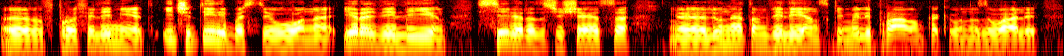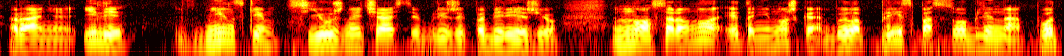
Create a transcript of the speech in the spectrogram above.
э, в профиле имеет и 4 бастиона, и равелин. С севера защищается э, люнетом Веленским или правым, как его называли ранее, или Минским, с южной части, ближе к побережью. Но все равно это немножко было приспособлено под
